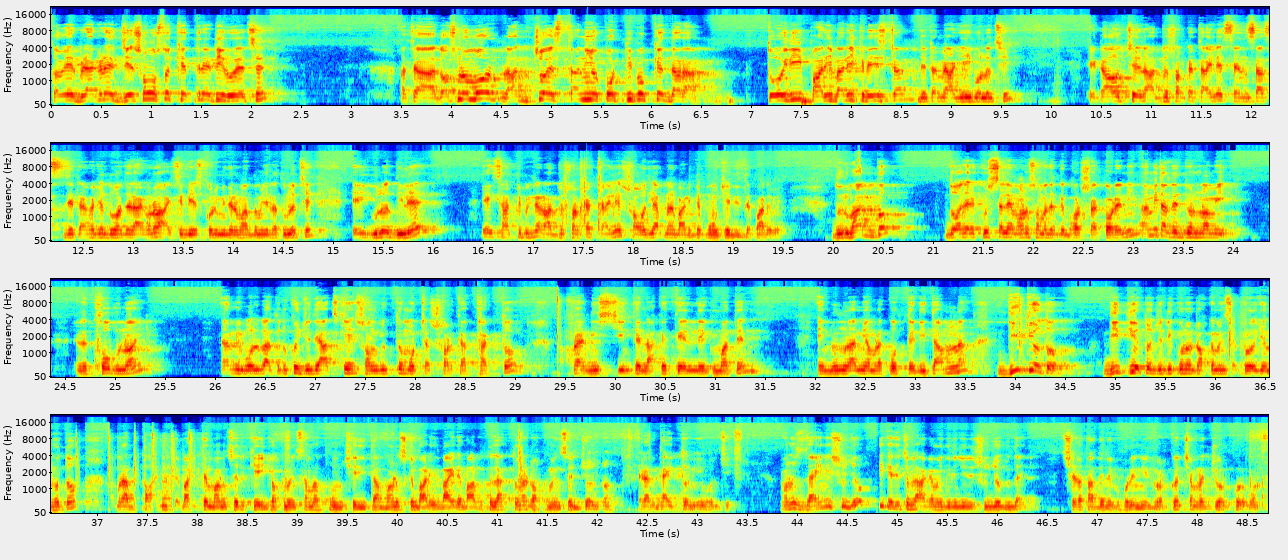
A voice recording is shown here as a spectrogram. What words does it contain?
তবে এর ব্র্যাকেটে যে সমস্ত ক্ষেত্রে এটি রয়েছে। আচ্ছা দশ নম্বর, রাজ্য স্থানীয় কর্তৃপক্ষের দ্বারা তৈরি পারিবারিক রেজিস্টার যেটা আমি আগেই বলেছি। এটা হচ্ছে রাজ্য সরকার চাইলে সেন্সাস যেটা হয়েছে দু হাজার এগারো আইসিডিএস কর্মীদের মাধ্যমে যেটা তুলেছে, এইগুলো দিলে, এই সার্টিফিকেট রাজ্য সরকার চাইলে সহজেই আপনার বাড়িতে পৌঁছে দিতে পারবে। দুর্ভাগ্য। দু হাজার একুশ সালে মানুষ আমাদেরকে ভরসা করেনি। আমি তাদের জন্য আমি ক্ষোভ নয়। আমি বলব এতটুকু যদি আজকে সংযুক্ত মোর্চার সরকার থাকতো, আপনারা নিশ্চিন্তে নাকে তেল দিয়ে ঘুমাতেন। এই নোংরামি আমরা করতে দিতাম না। দ্বিতীয়ত দ্বিতীয়ত যদি কোনো ডকুমেন্টসের প্রয়োজন হতো, আমরা বাড়িতে বাড়িতে মানুষেরকে এই ডকুমেন্টস আমরা পৌঁছে দিতাম। মানুষকে বাড়ির বাইরে বার হতে লাগতো না ডকুমেন্টসের জন্য। এটা দায়িত্ব নিয়ে বলছি। মানুষ দেয়নি সুযোগ। ঠিক আছে, তবে আগামী দিনে যদি সুযোগ দেয়, সেটা তাদের উপরে নির্ভর করছে। আমরা জোর করব না।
